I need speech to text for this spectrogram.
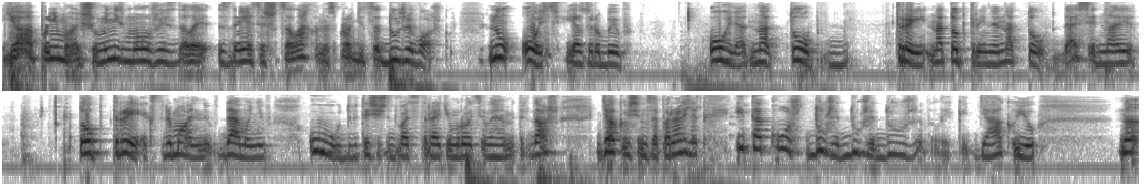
Я розумію, що мені може здається, що це легко, насправді це дуже важко. Ну, ось я зробив огляд на топ-3, на топ-3, не на топ-10, на топ-3 екстремальних демонів у 2023 році в Geometry Dash. Дякую всім за перегляд. І також дуже-дуже-дуже велике дякую на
